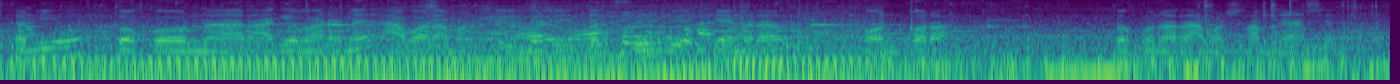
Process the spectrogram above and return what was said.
স্থানীয়, তখন আর আগে বাড়ে নেয় আবার আমার হেলমেটে দেখছি যে ক্যামেরা অন করা, তখন আর আমার সামনে আসে না।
